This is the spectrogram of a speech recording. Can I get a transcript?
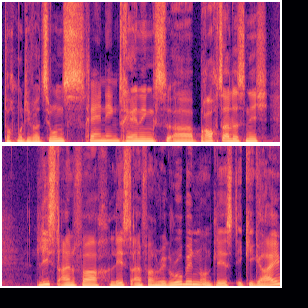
doch Motivationstrainings, Training. äh, braucht es alles nicht. Liest einfach, lest einfach Rick Rubin und lest Ikigai.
